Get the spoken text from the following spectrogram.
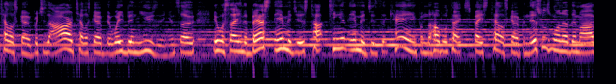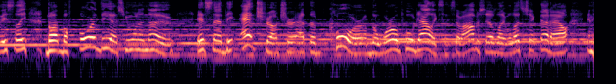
Telescope, which is our telescope that we've been using. And so it was saying the best images, top 10 images that came from the Hubble Space Telescope. And this was one of them, obviously. But before this, you want to know it said the X structure at the core of the Whirlpool galaxy. So obviously I was like, well, let's check that out. And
